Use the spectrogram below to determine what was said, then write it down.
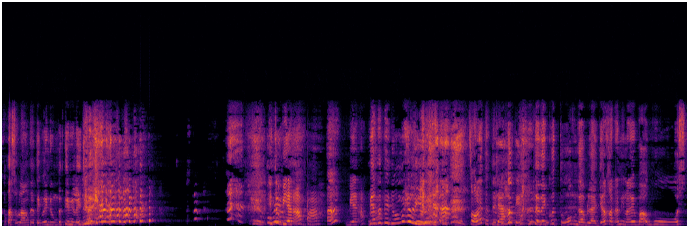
kertas ulang tete gue diumpetin nilai jelek Itu biar apa? Biar apa? biar tete diomelin. Soalnya tete Jahat ya. teteku tuh nggak belajar karena nilainya bagus.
